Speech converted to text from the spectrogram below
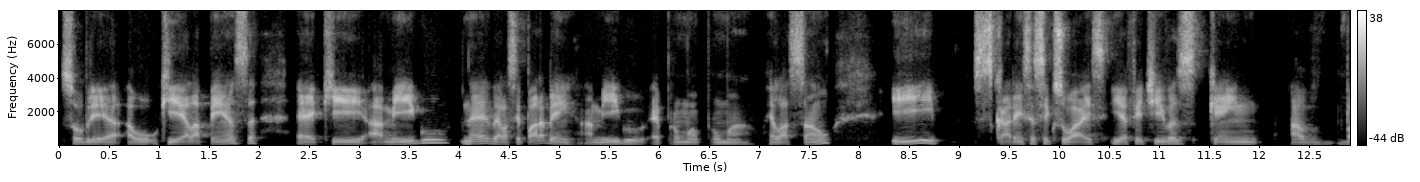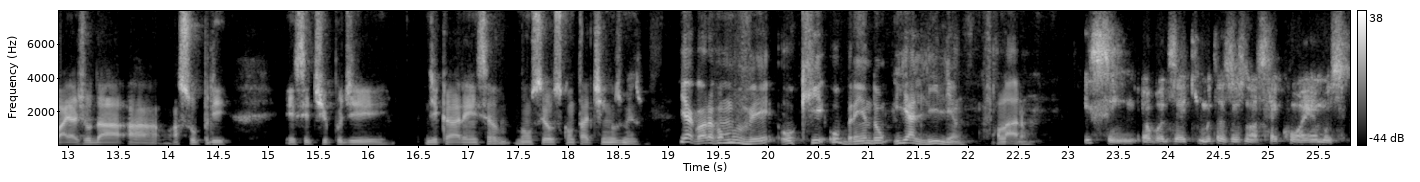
sobre a, a, o que ela pensa é que amigo, né, ela separa bem. Amigo é para uma, uma relação e carências sexuais e afetivas, quem a, vai ajudar a, suprir esse tipo de, de carência vão ser os contatinhos mesmo. E agora vamos ver o que o Brandon e a Lilian falaram. E sim, eu vou dizer que muitas vezes nós recorremos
